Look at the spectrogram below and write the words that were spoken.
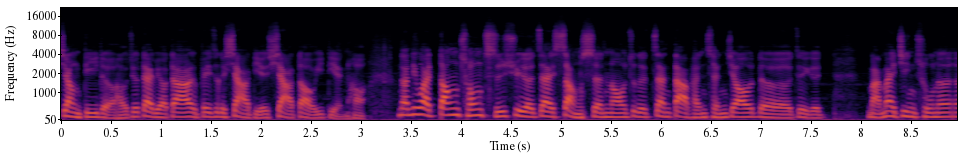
降低的哈，就代表大家被这个下跌吓到一点哈。那另外，当冲持续的在上升哦，这个占大盘成交的这个买卖进出呢，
